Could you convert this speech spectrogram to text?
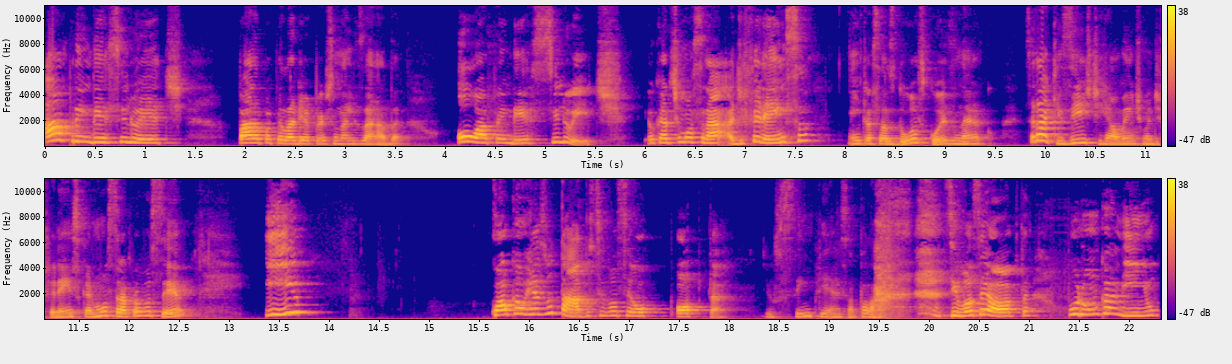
aprender silhuete para papelaria personalizada ou aprender silhuete. Eu quero te mostrar a diferença entre essas duas coisas, né? Será que existe realmente uma diferença? Quero mostrar para você. E qual que é o resultado se você opta? Eu sempre erro essa palavra. se você opta por um caminho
